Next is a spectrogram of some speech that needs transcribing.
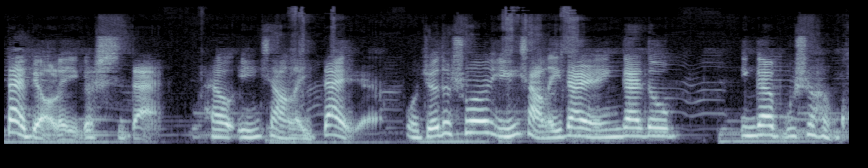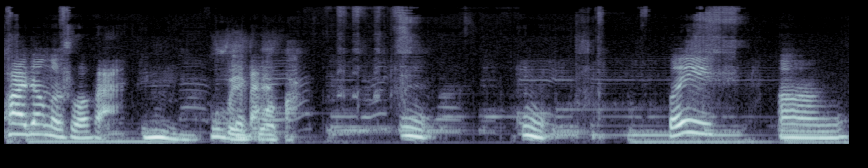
代表了一个时代，还有影响了一代人。我觉得说影响了一代人，应该都应该不是很夸张的说法。嗯，不为对吧过吧？嗯嗯，所以嗯，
